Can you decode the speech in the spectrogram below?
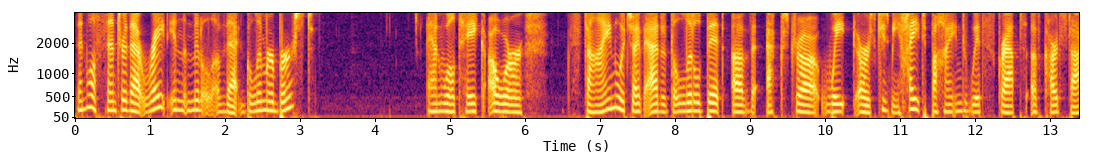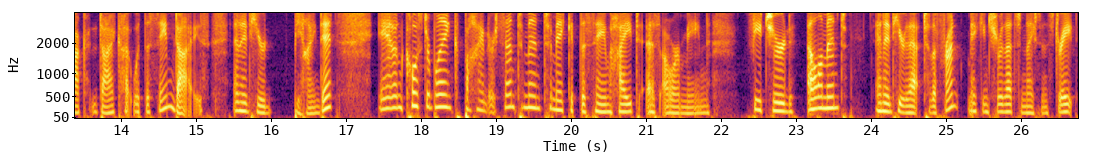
Then we'll center that right in the middle of that glimmer burst. And we'll take our Stein, which I've added a little bit of extra weight, or excuse me, height behind with scraps of cardstock die cut with the same dies and adhered behind it. And Coaster Blank behind our sentiment to make it the same height as our main featured element and adhere that to the front, making sure that's nice and straight.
